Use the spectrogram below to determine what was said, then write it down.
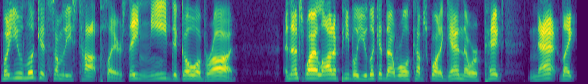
But you look at some of these top players, they need to go abroad. And that's why a lot of people, you look at that World Cup squad again that were picked, not like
